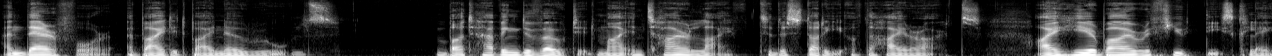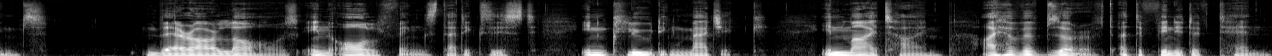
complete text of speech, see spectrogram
and therefore abided by no rules. But having devoted my entire life to the study of the higher arts, I hereby refute these claims. There are laws in all things that exist, including magic. In my time, I have observed a definitive ten.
